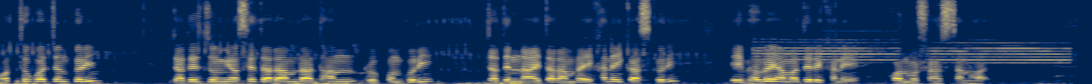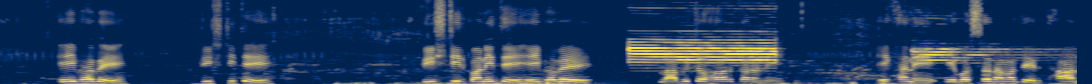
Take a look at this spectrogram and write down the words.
অর্থ উপার্জন করি। যাদের জমি আছে তারা আমরা ধান রোপণ করি, যাদের নাই তারা আমরা এখানেই কাজ করি। এইভাবে আমাদের এখানে কর্মসংস্থান হয়। এইভাবে বৃষ্টিতে, বৃষ্টির পানিতে এইভাবে প্লাবিত হওয়ার কারণে এখানে এবছর আমাদের ধান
